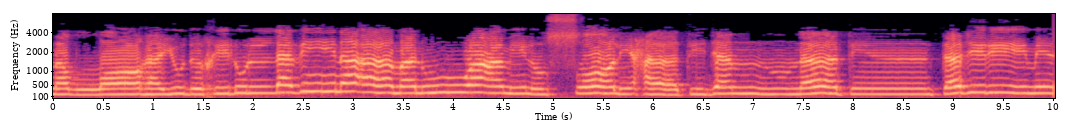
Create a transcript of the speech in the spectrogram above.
إِنَّ اللَّهَ يُدْخِلُ الَّذِينَ آمَنُوا وَعَمِلُوا الصَّالِحَاتِ جَنَّاتٍ تَجْرِي مِن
